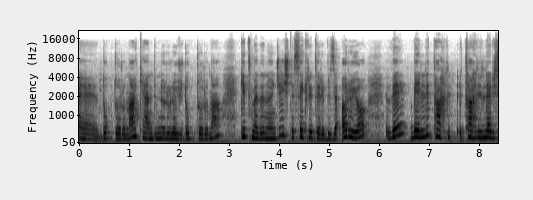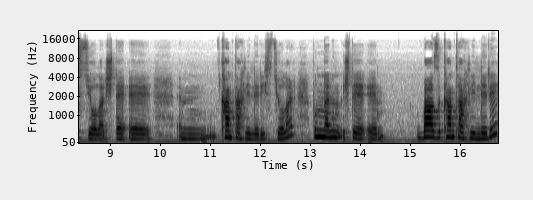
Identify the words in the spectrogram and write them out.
e, doktoruna, kendi nöroloji doktoruna. Gitmeden önce işte sekreteri bizi arıyor ve belli tahli- tahliller istiyorlar. İşte e, kan tahlilleri istiyorlar. Bunların işte bazı kan tahlilleri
